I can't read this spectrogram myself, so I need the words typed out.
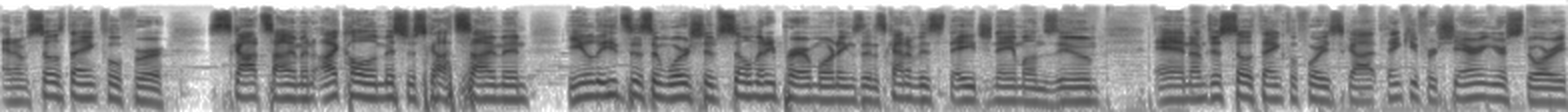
And I'm so thankful for Scott Simon. I call him Mr. Scott Simon. He leads us in worship so many prayer mornings, and it's kind of his stage name on Zoom. And I'm just so thankful for you, Scott. Thank you for sharing your story.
